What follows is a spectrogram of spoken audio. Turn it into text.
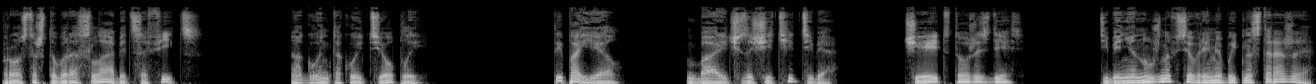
Просто чтобы расслабиться, Фиц. Огонь такой теплый. Ты поел. Барич защитит тебя. Чейд тоже здесь. Тебе не нужно все время быть настороже.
